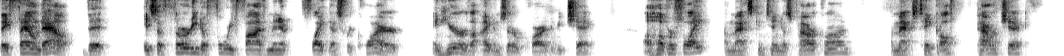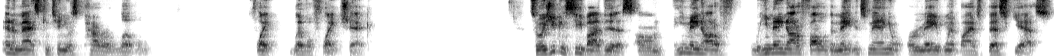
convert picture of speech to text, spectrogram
they found out that it's a 30 to 45 minute flight that's required. And here are the items that are required to be checked. A hover flight, a max continuous power climb, a max takeoff power check, and a max continuous power level, flight level flight check. So as you can see by this, um, he may not have he may not have followed the maintenance manual or may have went by his best guess.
